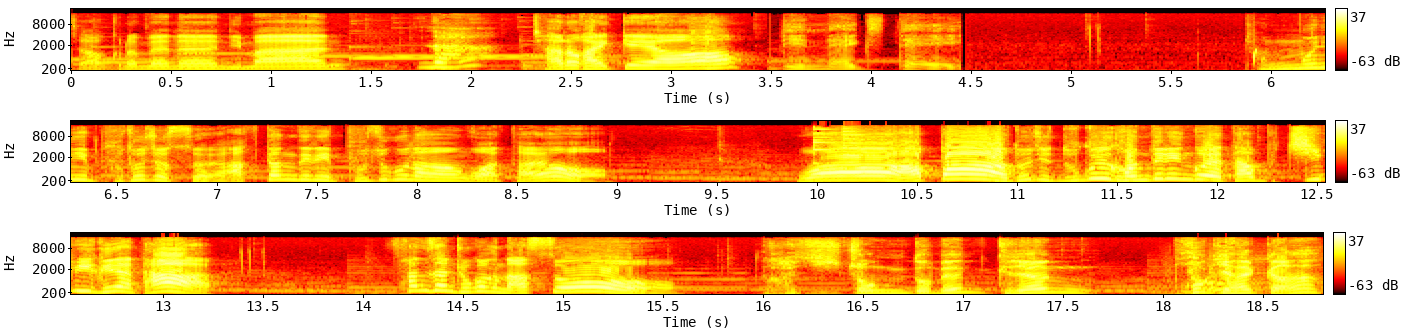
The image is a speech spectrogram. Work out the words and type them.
자 그러면은 이만 나? 자러 갈게요. The next day. 정문이 부서졌어요. 악당들이 부수고 나간 것 같아요 와 아빠 도대체 누굴 건드린 거야 다 집이 그냥 다 산산조각 났어 아, 이 정도면 그냥 포기할까?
